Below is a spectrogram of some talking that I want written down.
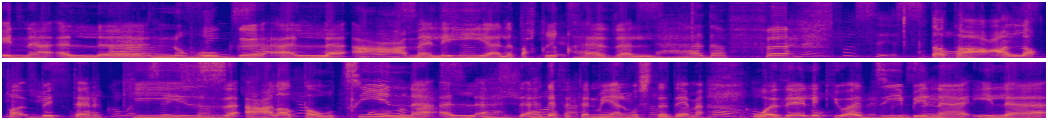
إن النهج العملية لتحقيق هذا الهدف. تتعلق بالتركيز على توطين أهداف التنمية المستدامة. وذلك يؤدي بنا إلى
